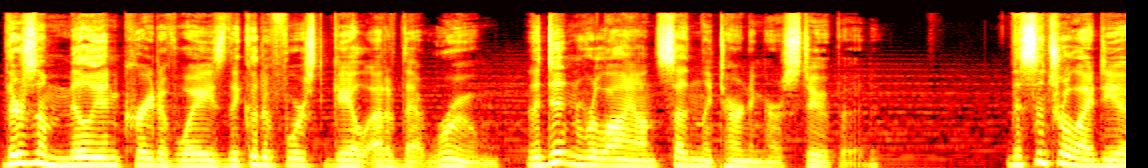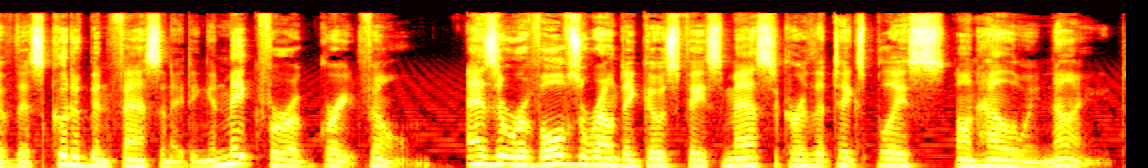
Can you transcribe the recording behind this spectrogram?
There's a million creative ways they could have forced Gale out of that room that didn't rely on suddenly turning her stupid. The central idea of this could have been fascinating and make for a great film, as it revolves around a Ghostface massacre that takes place on Halloween night.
